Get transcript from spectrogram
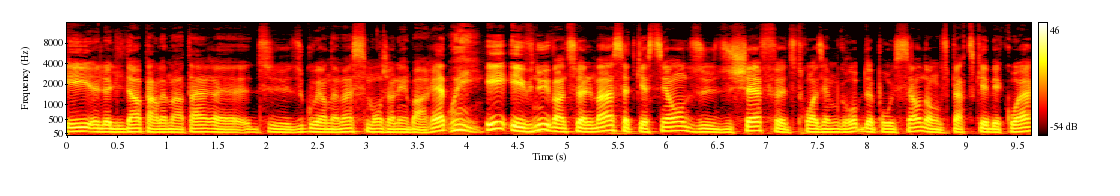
et le leader parlementaire euh, du, du gouvernement, Simon Jolin Barrette. Oui. Et est venue éventuellement cette question du, du chef du troisième groupe d'opposition, donc du Parti québécois,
